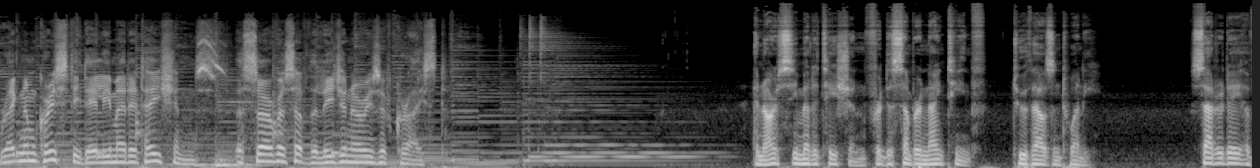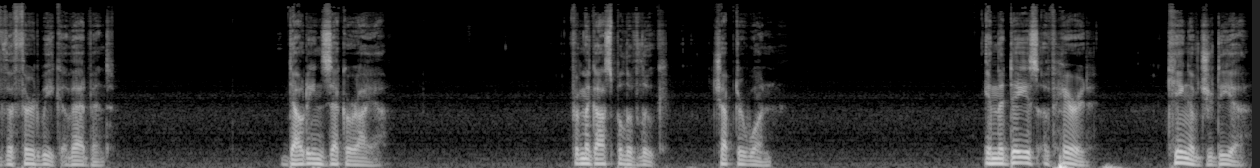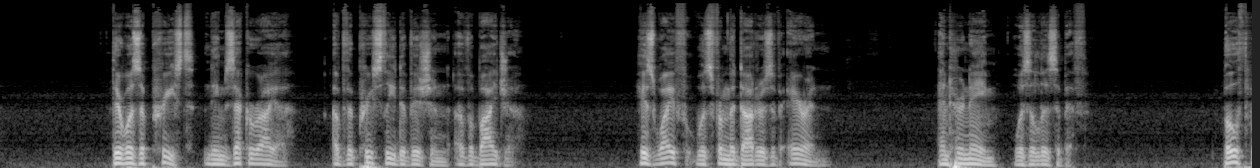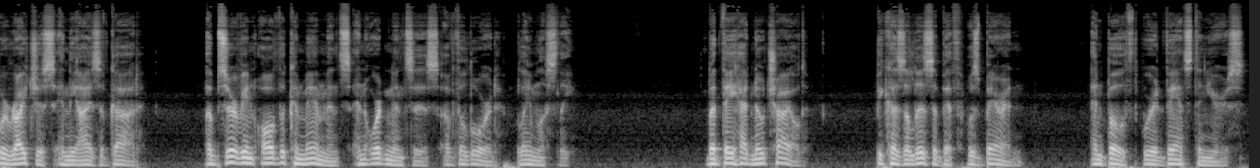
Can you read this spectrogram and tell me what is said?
Regnum Christi Daily Meditations, the service of the Legionaries of Christ. An RC Meditation for December 19th, 2020, Saturday of the third week of Advent. Doubting Zechariah. From the Gospel of Luke, chapter 1. In the days of Herod, king of Judea, there was a priest named Zechariah of the priestly division of Abijah. His wife was from the daughters of Aaron, and her name was Elizabeth. Both were righteous in the eyes of God, observing all the commandments and ordinances of the Lord blamelessly. But they had no child, because Elizabeth was barren, and both were advanced in years.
